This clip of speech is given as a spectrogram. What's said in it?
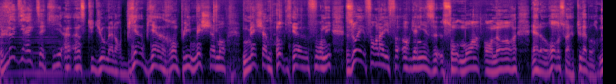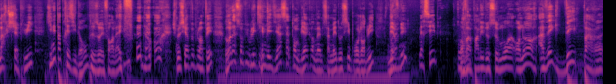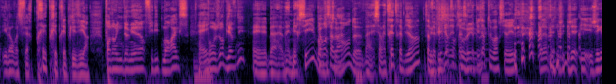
Le direct qui a un studio, mais alors bien, bien rempli, méchamment, méchamment bien fourni. Zoé for Life organise son mois en or. Et alors, on reçoit tout d'abord Marc Chapuis, qui n'est pas président de Zoé for Life. Je me suis un peu planté. Relations publiques et médias, ça tombe bien quand même. Ça m'aide aussi pour aujourd'hui. Bienvenue. Merci. On va parler de ce mois en or avec des parrains. Et là, on va se faire très, très, très plaisir. Pendant une demi-heure, Philippe Morax. Hey. Bonjour, bienvenue. Eh bah, bah, merci, Comment bonjour ça tout va le monde. Bah, ça va très très bien. Ça me fait plaisir d'être te là. Ça me fait plaisir ouais. de te voir, Cyril. Voilà,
